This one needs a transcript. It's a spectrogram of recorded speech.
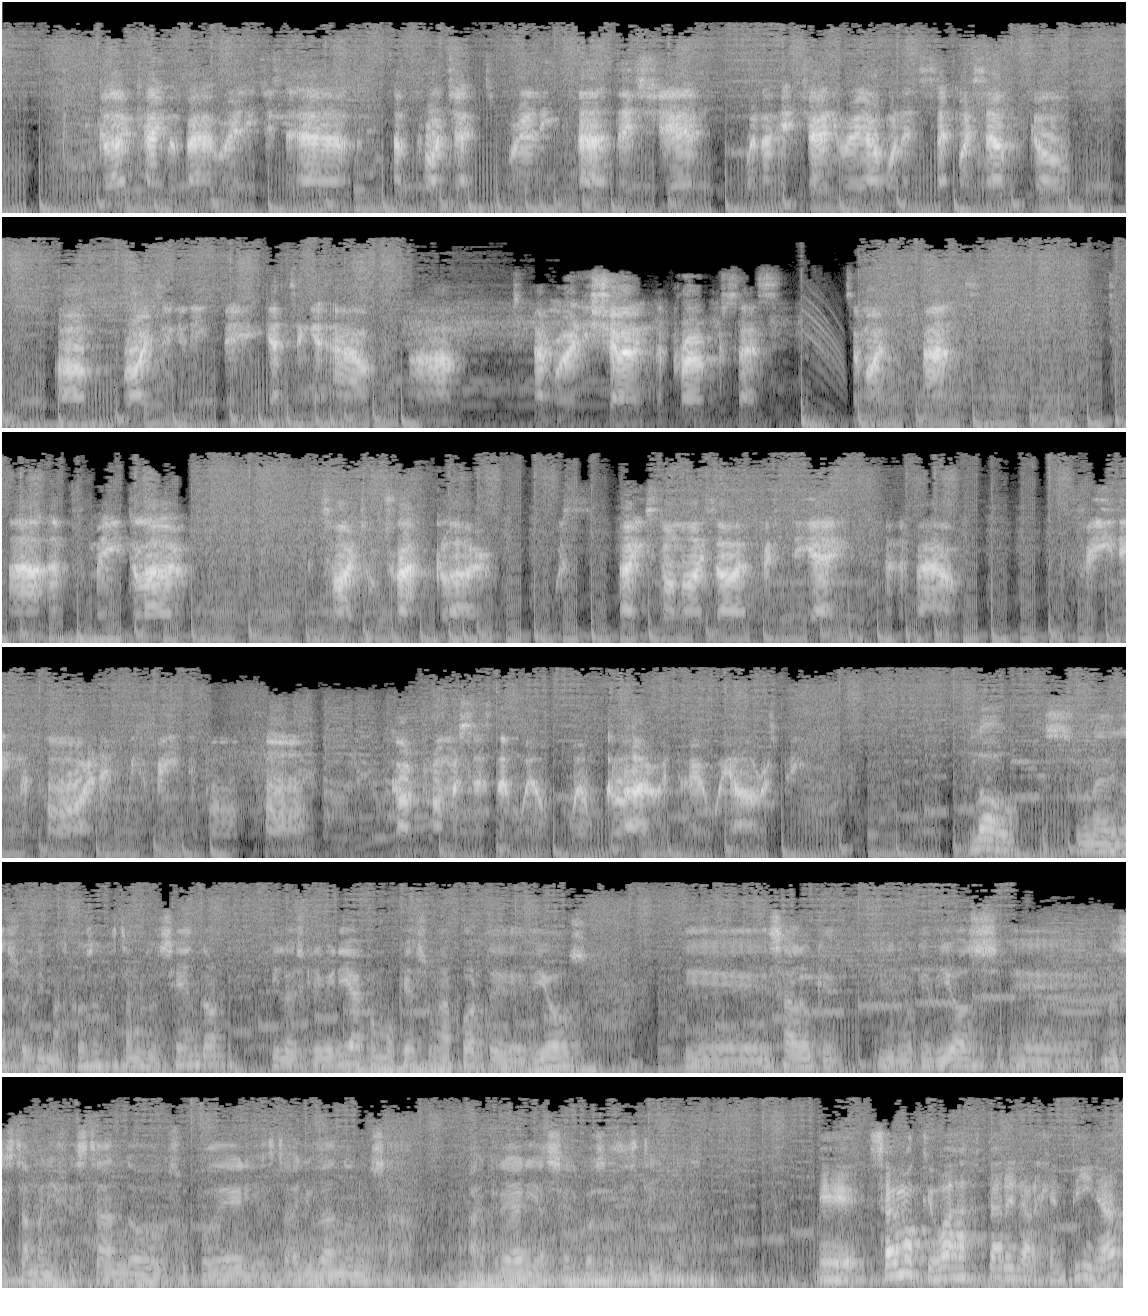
Glow came about really just uh, a project really uh, this year. When I hit January, I wanted to set myself a goal of writing an EP and getting it out um, and really showing the process to my fans. Uh, and for me, Glow, the title track Glow, was based on Isaiah 58 and about feeding the poor. And if we feed the poor, poor God promises that we'll, we'll glow in who we are as people. Glow es una de las últimas cosas que estamos haciendo y lo escribiría como que es un aporte de Dios, eh, es algo que en lo que Dios eh, nos está manifestando su poder y está ayudándonos a, a crear y hacer cosas distintas. Eh, sabemos que vas a estar en Argentina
